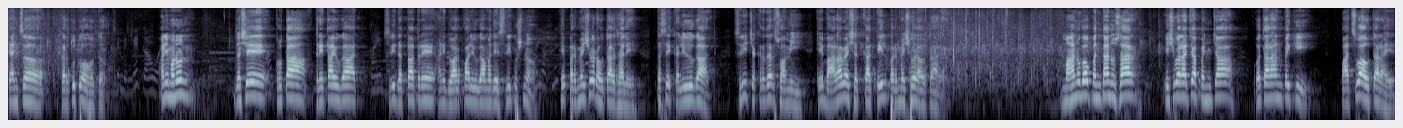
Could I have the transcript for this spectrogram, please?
त्यांचं कर्तृत्व होतं. आणि म्हणून जसे कृता त्रेतायुगात श्री दत्तात्रेय आणि द्वारपाल युगामध्ये श्रीकृष्ण हे परमेश्वर अवतार झाले तसे कलियुगात श्री चक्रधर स्वामी हे बाराव्या शतकातील परमेश्वर अवतार. आहे महानुभाव पंथानुसार ईश्वराच्या पंचावतारांपैकी पाचवा अवतार आहेत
